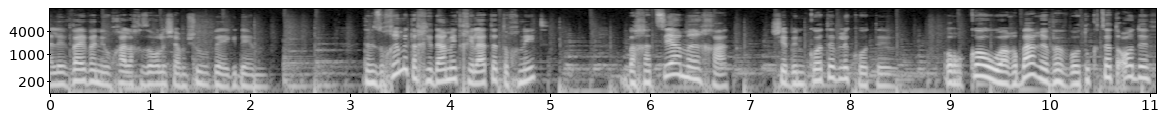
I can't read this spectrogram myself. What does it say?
הלוואי ואני אוכל לחזור לשם שוב בהקדם. אתם זוכרים את החידה מתחילת התוכנית? בחצי המרחק שבין קוטב לקוטב, אורכו הוא ארבע רבבות וקצת עודף.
